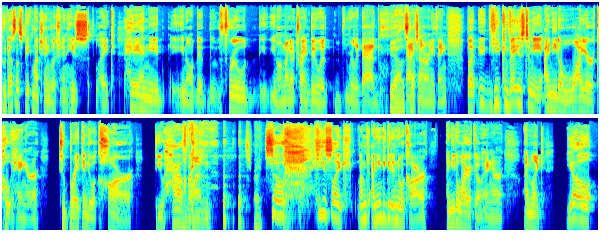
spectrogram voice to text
who doesn't speak much English, and he's like, "Hey, I need you know through you know I'm not going to try and do a really bad Yeah, let's not- accent or anything, but he conveys to me I need a wire coat hanger to break into a car. Do you have one? That's right. So he's like, I'm, I need to get into a car. I need a wire coat hanger. I'm like, yo,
